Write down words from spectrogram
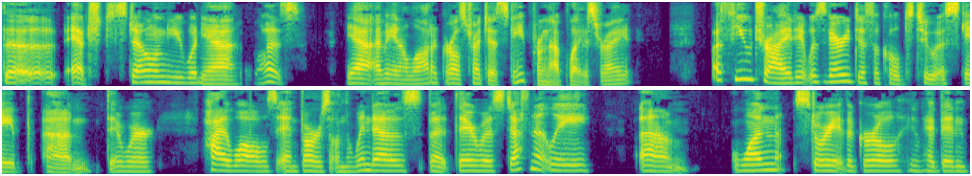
the etched stone, you wouldn't Yeah. know what it was. Yeah, I mean, a lot of girls tried to escape from that place, right? a few tried. It was very difficult to escape. Um, there were high walls and bars on the windows, but there was definitely um, one story of a girl who had been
